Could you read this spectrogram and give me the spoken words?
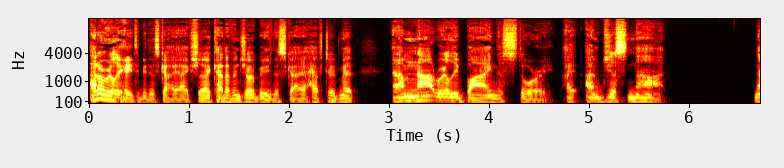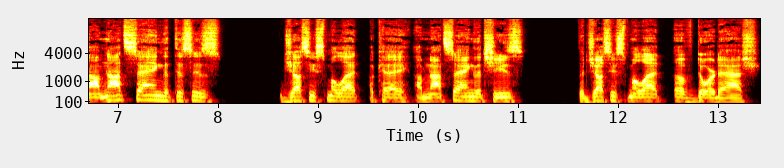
I don't really hate to be this guy. Actually, I kind of enjoy being this guy. I have to admit, and I'm not really buying this story. I, I'm just not. Now, I'm not saying that this is Jussie Smollett, okay? I'm not saying that she's the Jussie Smollett of DoorDash.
